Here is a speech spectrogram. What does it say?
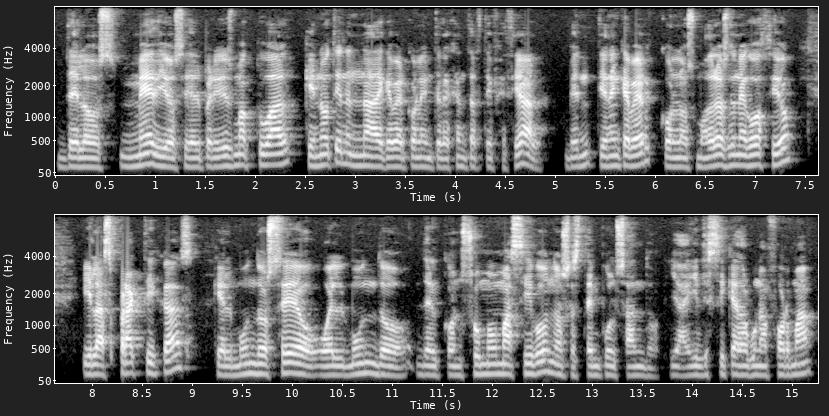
de los medios y del periodismo actual que no tienen nada que ver con la inteligencia artificial. tienen que ver con los modelos de negocio y las prácticas que el mundo SEO o el mundo del consumo masivo nos está impulsando. Y ahí sí que de alguna forma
